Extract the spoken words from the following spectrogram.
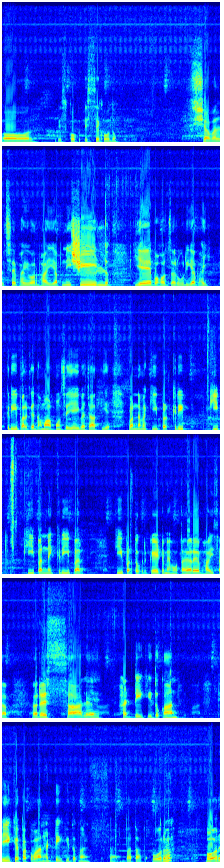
और इसको, इससे खो दो। शवल से भाई, और भाई अपनी शील्ड, ये बहुत ज़रूरी है भाई। क्रीपर के धमाकों से यही बचाती है। वरना मैं कीपर, क्रीप, कीप कीपर नहीं क्रीपर कीपर तो क्रिकेट में होता है। अरे भाई साहब, अरे साले, हड्डी की दुकान। ठीक है, पकवान, हड्डी की दुकान। साल बताता और और?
